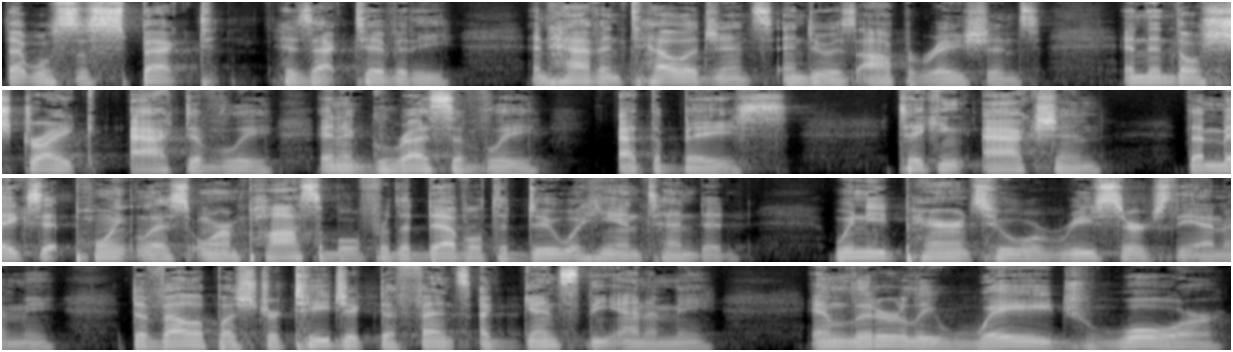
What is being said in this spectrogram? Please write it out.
that will suspect his activity and have intelligence into his operations, and then they'll strike actively and aggressively at the base, taking action that makes it pointless or impossible for the devil to do what he intended. We need parents who will research the enemy, develop a strategic defense against the enemy, and literally wage war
